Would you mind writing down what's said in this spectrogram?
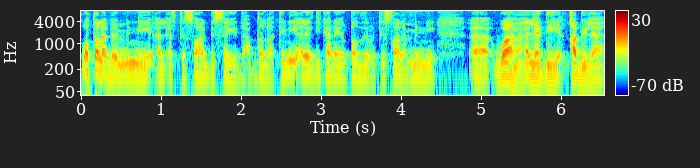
وطلب مني الاتصال بالسيد عبد الله تني الذي كان ينتظر اتصالا مني والذي قبل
